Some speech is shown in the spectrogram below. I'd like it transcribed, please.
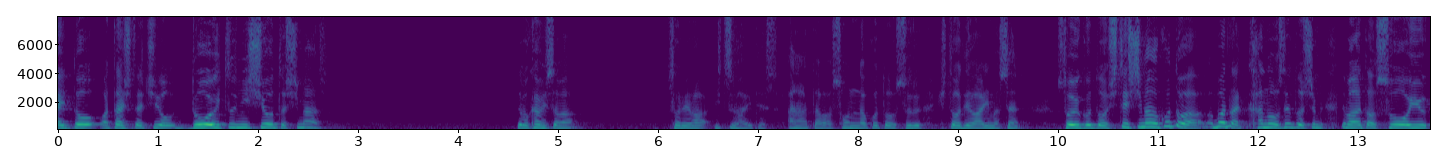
いと私たちを同一にしようとします。でも神様それは偽りです。あなたはそんなことをする人ではありません。そういうことをしてしまうことはまだ可能性としてでもあなたはそういう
